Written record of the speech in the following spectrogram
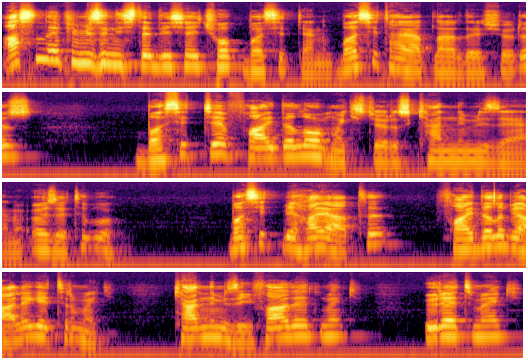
Aslında hepimizin istediği şey çok basit yani. Basit hayatlarda yaşıyoruz basitçe faydalı olmak istiyoruz kendimize yani. Özeti bu. Basit bir hayatı faydalı bir hale getirmek. Kendimizi ifade etmek, üretmek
